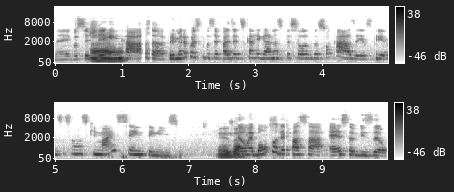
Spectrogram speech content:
né? Você uhum. chega em casa, a primeira coisa que você faz é descarregar nas pessoas da sua casa. E as crianças são as que mais sentem isso. Exato. Então é bom poder passar essa visão.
